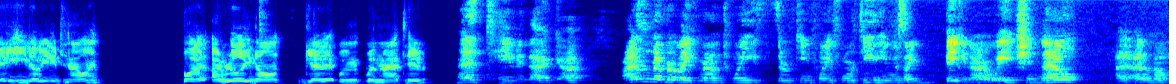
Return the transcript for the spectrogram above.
AEW talent, but I really don't get it with, with Matt Taven. Matt Taven, that guy. I remember like around 2013, 2014, he was like big in ROH, and now I, I don't know.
